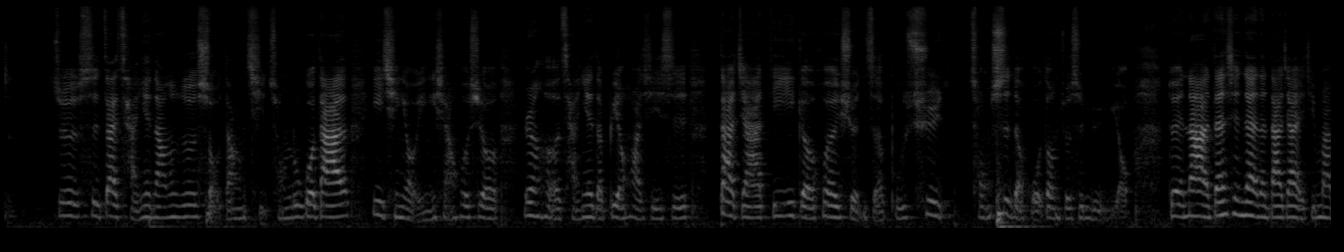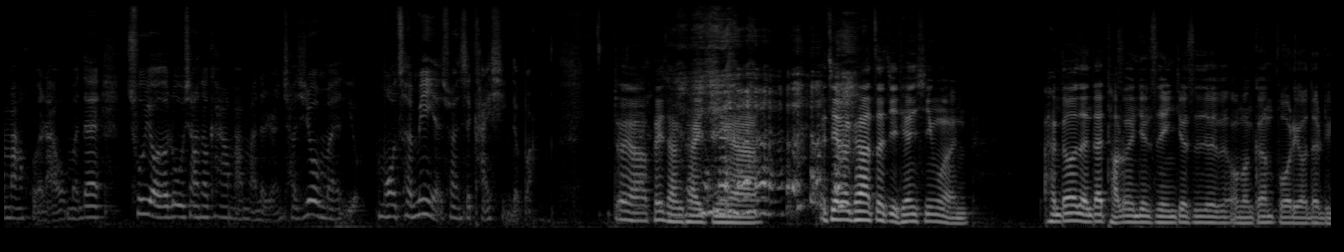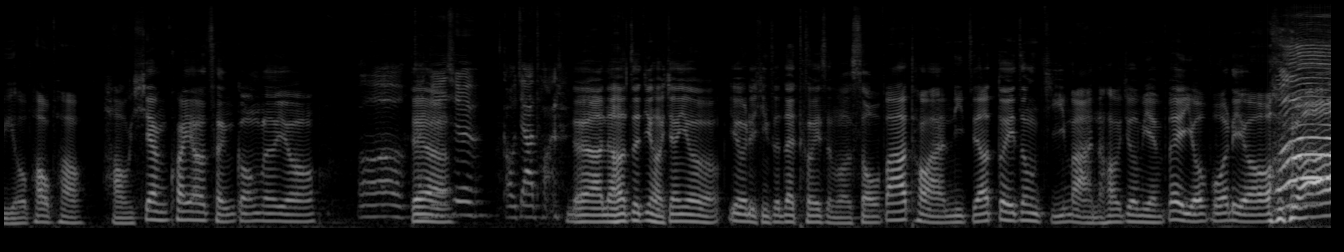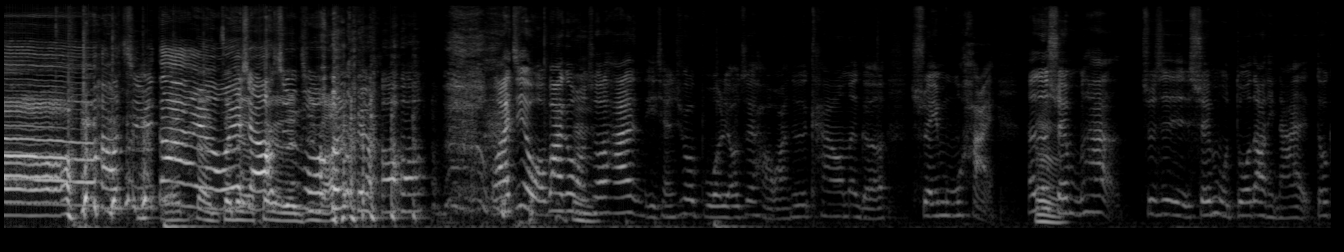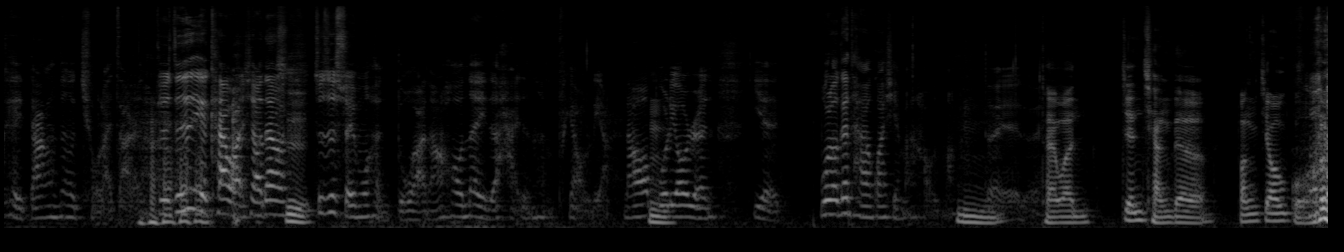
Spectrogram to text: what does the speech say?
就是在产业当中就是首当其冲。如果大家疫情有影响，或是有任何产业的变化，其实大家第一个会选择不去从事的活动就是旅游。对，那但现在呢，大家已经慢慢回来，我们在出游的路上都看到满满的人潮，其实我们有某层面也算是开心的吧？对啊，非常开心啊！而且我看到这几天新闻。很多人在讨论一件事情，就是我们跟帛琉的旅游泡泡好像快要成功了哟。哦，对啊，是高价团。对啊，然后最近好像又又有旅行社在推什么首发团，你只要对中几码，然后就免费游帛琉。哇，好期待哦！我也想要去帛琉。我还记得我爸跟我说，他以前去过帛琉，最好玩就是看到那个水母海，但是水母它。就是水母多到你拿来都可以当那个球来砸人，就是这是一个开玩笑，但就是水母很多啊，然后那里的海真的很漂亮，然后帛琉人也，帛琉跟台湾关系也蛮好的嘛，嗯，对对，台湾坚强的邦交国，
